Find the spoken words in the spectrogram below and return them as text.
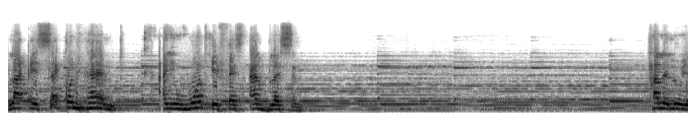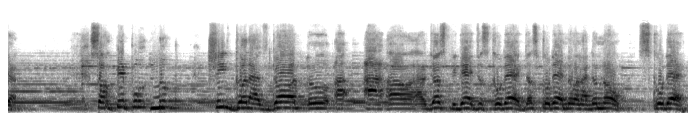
like a second hand and you want a first hand blessing. Hallelujah. Some people look, treat God as God. Oh, I, I, I'll just be there. Just go there. Just go there. No, and I don't know. Just go there.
